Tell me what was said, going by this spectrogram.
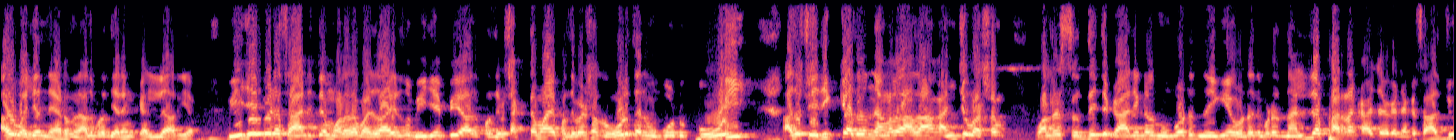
അത് വലിയ നേട്ടം. അത് ഇവിടെ ജനങ്ങൾക്ക് എല്ലാം അറിയാം. ബി ജെ പിയുടെ സാന്നിധ്യം വളരെ വലുതായിരുന്നു. ബി ജെ പി അത് പ്രതിപക്ഷ ശക്തമായ പ്രതിപക്ഷ റോളിൽ തന്നെ മുമ്പോട്ട് പോയി. അത് ശരിക്കും അത് ഞങ്ങൾ ആ അഞ്ചു വർഷം വളരെ ശ്രദ്ധിച്ച് കാര്യങ്ങൾ മുമ്പോട്ട് നീങ്ങിയുകൊണ്ട് ഇവിടെ നല്ല ഭരണം കാഴ്ചവെക്കാൻ ഞങ്ങൾക്ക് സാധിച്ചു.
